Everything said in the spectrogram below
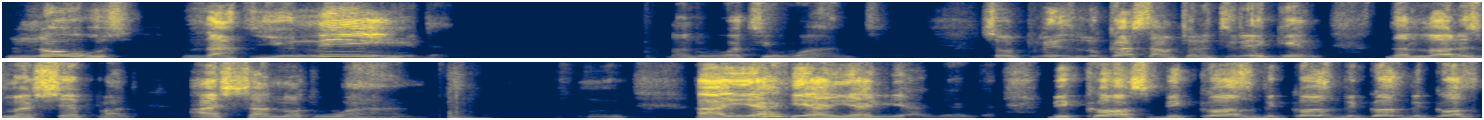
knows that you need, not what you want. So please look at Psalm 23 again. The Lord is my shepherd, I shall not want. Ah, yeah, yeah, yeah, yeah, yeah, yeah. Because, because, because, because, because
